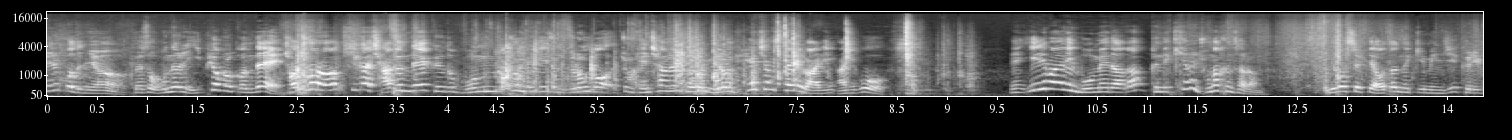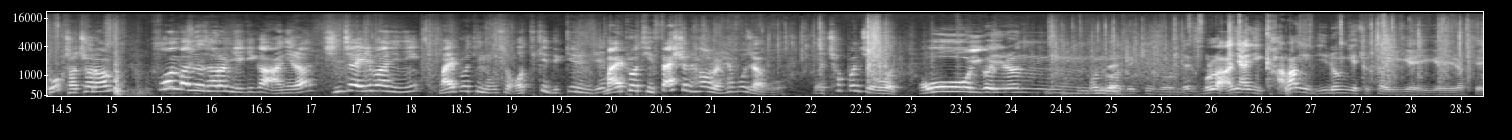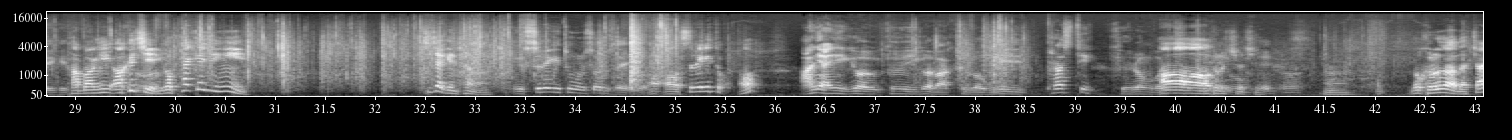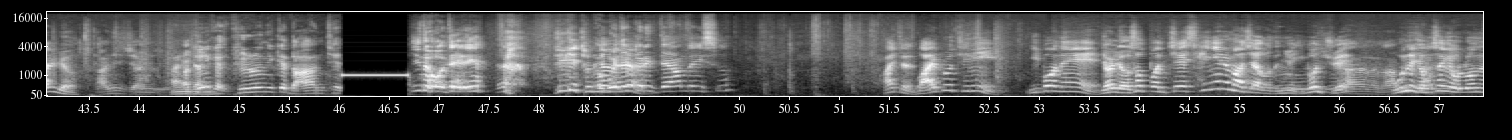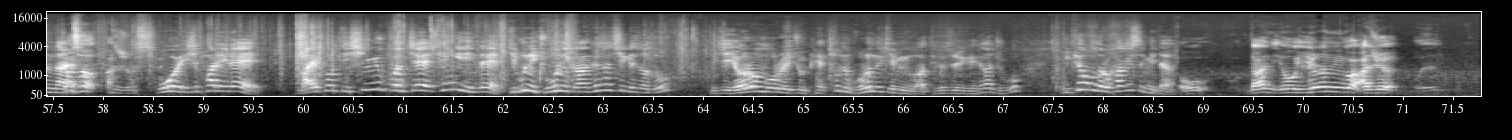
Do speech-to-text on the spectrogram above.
해줬거든요. 그래서 오늘은 입혀볼 건데 저처럼 키가 작은데 그래도 몸 좀 이게 좀 그런 거 좀 괜찮은 그런 이런 해창 스타일이 아니, 아니고 그냥 일반인 몸에다가 근데 키는 존나 큰 사람. 입었을 때 어떤 느낌인지 그리고 저처럼 후원받는 사람 얘기가 아니라 진짜 일반인이 마이프로틴 옷을 어떻게 느끼는지 마이프로틴 패션 하울을 해보자고. 첫 번째 옷. 오 이거 이런 뭔데? 거 느낌 좋은데? 몰라 아니 아니 가방이 이런 게 좋다 이게 이게 이렇게 이게 가방이 아 그치 어. 이거 패키징이 진짜 괜찮아 이거 쓰레기통으로 써도 돼 이거 어, 어 쓰레기통 어? 아니 아니 이거 그 이거 막 그거 우리 플라스틱 그런 거 아, 아, 쓰는 그렇지, 건데? 어. 너 그러다가 나 잘려 아니지 아니지 아니지, 아, 그러니까 그러니까 나한테 that is? 이게 왜 좋냐면 댓글이 다운돼 있어? 하여튼 마이프로틴이 이번에 16번째 생일을 맞이하거든요 이번 주에. 나, 나, 나. 오늘 영상이 올라오는 날 좋았어 아주 좋았어 5월 28일에 마이프로틴 16번째 생일인데 기분이 좋으니까 회사 측에서도 이제 여러모로 좀 뱉어는 그런 느낌인 것 같아요. 그래서 이렇게 해가지고 입혀보도록 하겠습니다. 오난 어, 이런 거 아주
